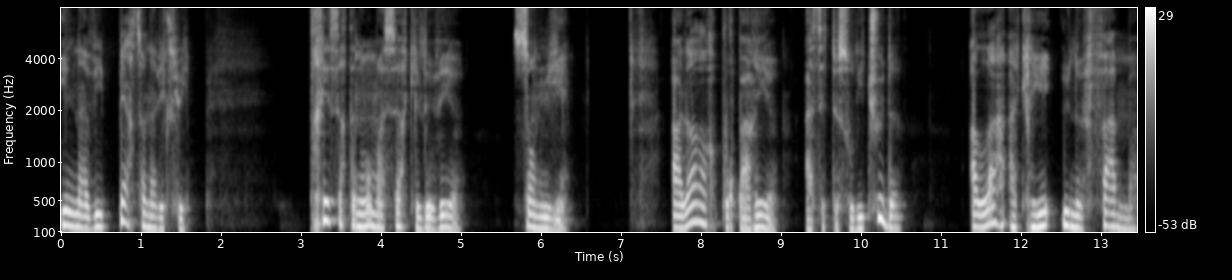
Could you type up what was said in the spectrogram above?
Il n'avait personne avec lui. Très certainement, ma sœur, qu'il devait euh, s'ennuyer. Alors, pour parer euh, à cette solitude, Allah a créé une femme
